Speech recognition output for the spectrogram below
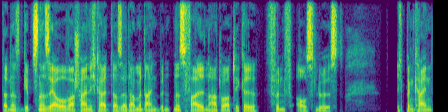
dann gibt es eine sehr hohe Wahrscheinlichkeit, dass er damit einen Bündnisfall NATO-Artikel 5 auslöst ich bin kein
